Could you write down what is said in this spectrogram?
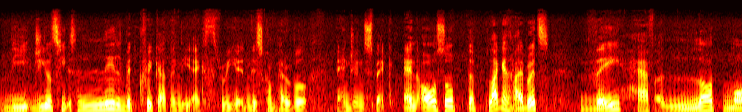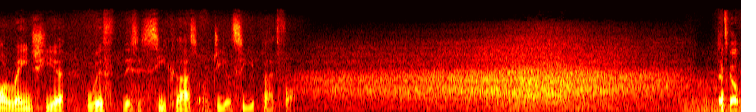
the GLC is a little bit quicker than the X3 in this comparable engine spec. And also the plug-in hybrids, they have a lot more range here with this C-Class or GLC platform. Let's go.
